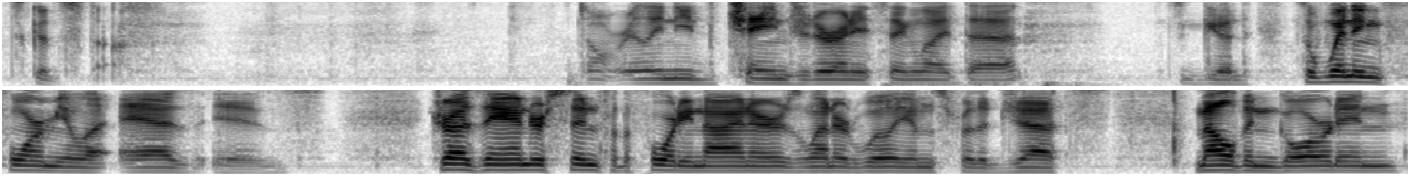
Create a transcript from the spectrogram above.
It's good stuff. Don't really need to change it or anything like that. It's good. It's a winning formula as is. Dres Anderson for the 49ers, Leonard Williams for the Jets, Melvin Gordon,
